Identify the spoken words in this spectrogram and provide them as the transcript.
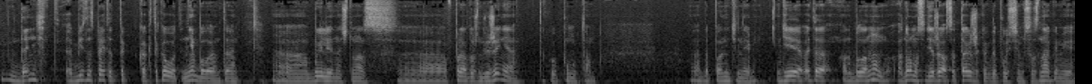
Да нет, бизнес-проекта так- как такового-то не было. Это э, были, значит, у нас э, в дорожного движения такой пункт там э, дополнительный, где это было, ну, а норма содержалась так же, как, допустим, со знаками,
